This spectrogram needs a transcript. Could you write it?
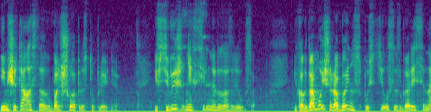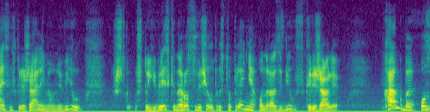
им считалось это большое преступление. И Всевышний них сильно разозлился. И когда мой Шарабейн спустился с горы Синай со скрижалями, он увидел, что еврейский народ совершил преступление, он разбил скрижали. Как бы он...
